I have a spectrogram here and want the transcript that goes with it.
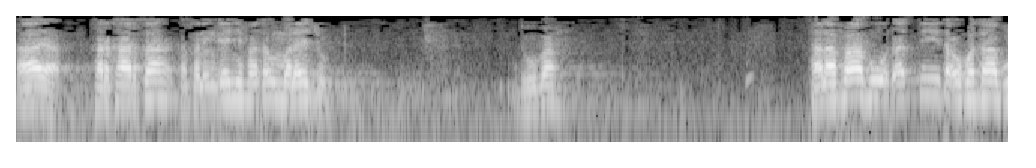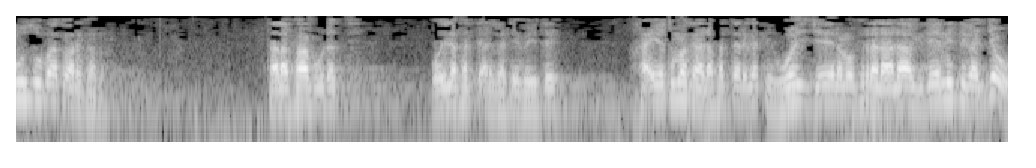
Haaya karkaarsaa kasan hin geenyefaa ta'uu mala jechuudha duuba. Talafaa fuudhatti ta okotaa buusuufaatu argama talafaa fuudhatti wayi lafatti argatee beeyte ka'eetuma gaa lafatti argate wayi jee nama ofirra laalaa gideen itti gajja'u.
